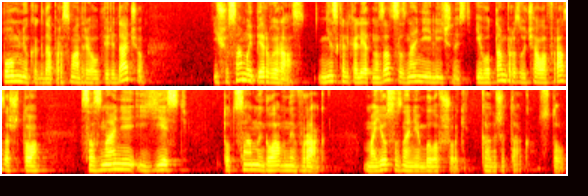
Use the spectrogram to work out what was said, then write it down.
помню, когда просматривал передачу, еще самый первый раз, несколько лет назад, сознание и личность. И вот там прозвучала фраза, что сознание и есть тот самый главный враг. Мое сознание было в шоке. Как же так? Стоп.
